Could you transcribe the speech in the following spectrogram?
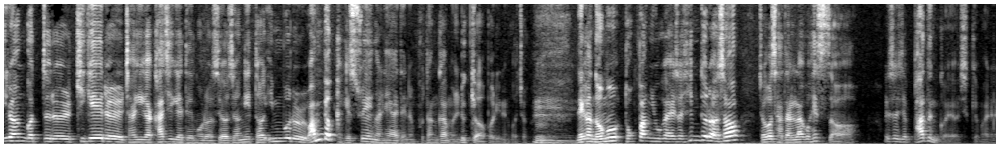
이런 것들을 기계를 자기가 가지게 됨으로써 여성이 더 임무를 완벽하게 수행을 해야 되는 부담감을 느껴버리는 거죠. 음. 내가 너무 독방 육아해서 힘들어서 저거 사달라고 했어. 그래서 이제 받은 거예요, 쉽게 말해.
